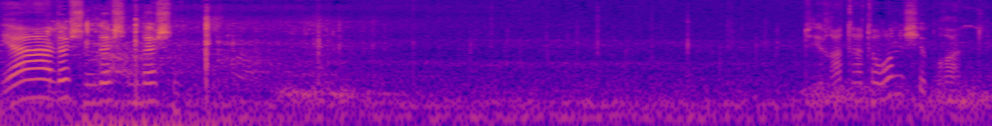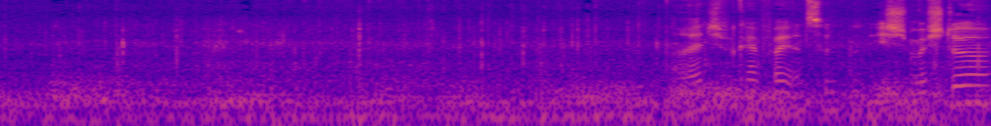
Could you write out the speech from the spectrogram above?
Ja, löschen, löschen, löschen. Die Ratte hat auch nicht gebrannt. Nein, ich will kein Feuer entzünden. Ich möchte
